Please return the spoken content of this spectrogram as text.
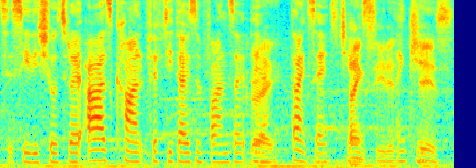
to see the show tonight, as can't 50,000 fans out there. Great. Thanks, Ed. Cheers. Thanks, Edith. Thank you. Cheers.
